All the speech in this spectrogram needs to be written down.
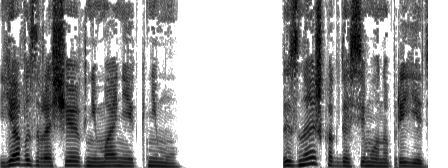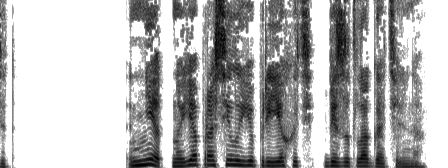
Я возвращаю внимание к нему. Ты знаешь, когда Симона приедет? Нет, но я просил ее приехать безотлагательно.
